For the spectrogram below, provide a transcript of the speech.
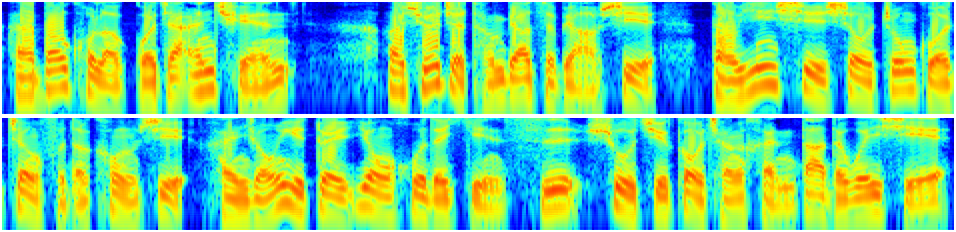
还包括了国家安全。而学者滕彪则表示，抖音是受中国政府的控制，很容易对用户的隐私数据构成很大的威胁。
